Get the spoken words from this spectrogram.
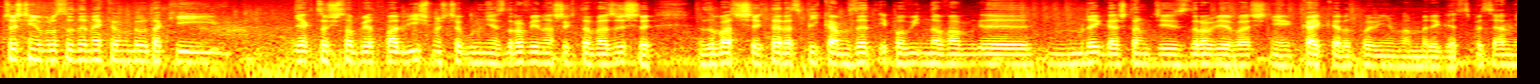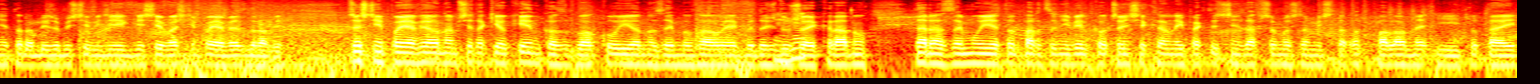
Wcześniej po prostu ten ekran był taki, jak coś sobie odpaliliśmy, szczególnie zdrowie naszych towarzyszy. Zobaczcie, teraz klikam Z i powinno wam y, mrygać tam, gdzie jest zdrowie właśnie, Kajker odpowiednio wam mrygać. Specjalnie to robię, żebyście wiedzieli, gdzie się właśnie pojawia zdrowie. Wcześniej pojawiało nam się takie okienko z boku i ono zajmowało jakby dość Mhm. dużo ekranu. Teraz zajmuje to bardzo niewielką część ekranu i praktycznie zawsze można mieć to odpalone i tutaj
